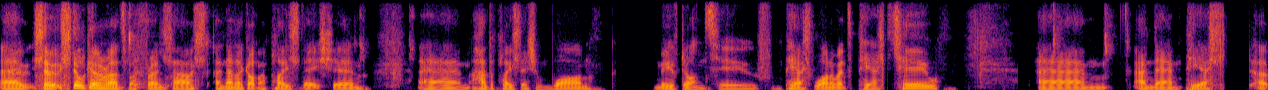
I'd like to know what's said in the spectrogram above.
Um, so still going around to my friend's house, and then I got my PlayStation. Um, I had the PlayStation One. Moved on to from PS One, I went to PS2, um, and then PS. Uh,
